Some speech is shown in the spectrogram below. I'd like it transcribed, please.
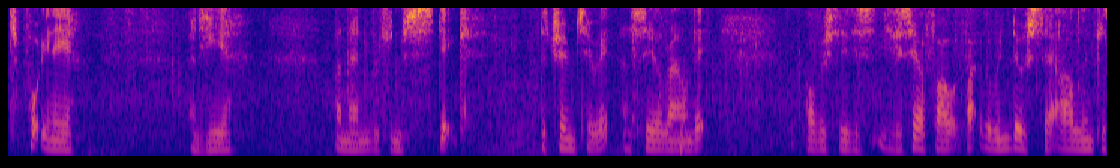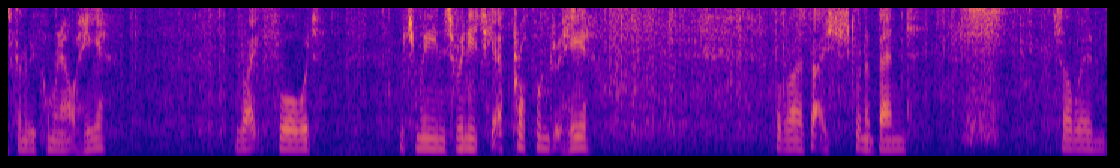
to put in here and here, and then we can stick the trim to it and seal around it. Obviously, this, you can see how far back the window's set. Our lintel's going to be coming out here, right forward, which means we need to get a prop under it here. Otherwise, that is just going to bend. So um,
